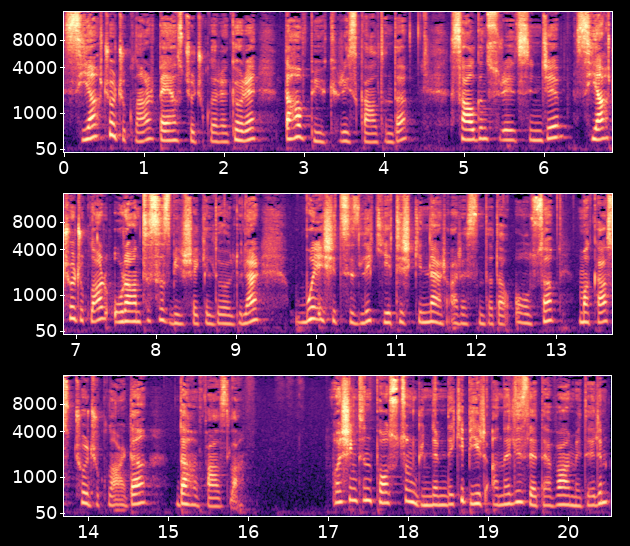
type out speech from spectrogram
siyah çocuklar beyaz çocuklara göre daha büyük risk altında. Salgın süresince siyah çocuklar orantısız bir şekilde öldüler. Bu eşitsizlik yetişkinler arasında da olsa makas çocuklarda daha fazla. Washington Post'un gündemindeki bir analizle devam edelim.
